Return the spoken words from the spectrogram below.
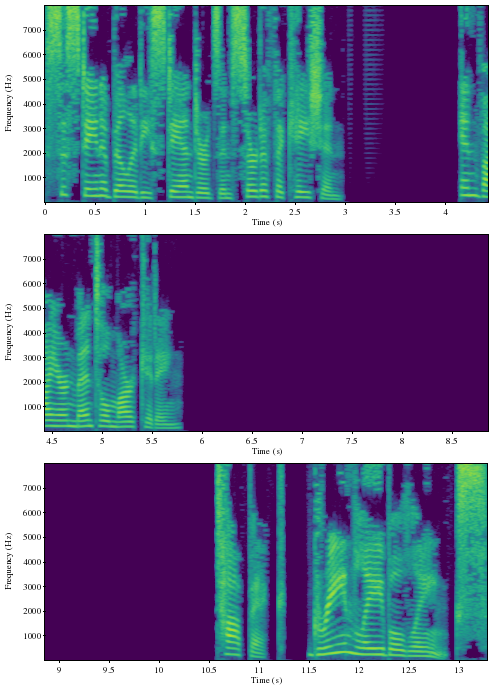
Sustainability standards and certification Environmental marketing Topic. Green label links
